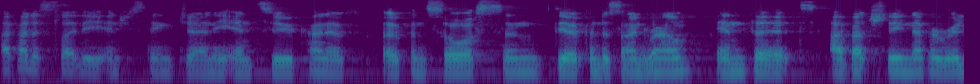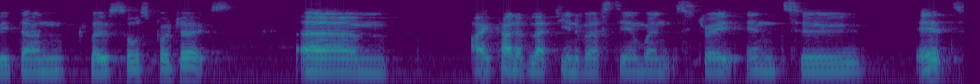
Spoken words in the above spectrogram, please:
I've had a slightly interesting journey into kind of open source and the open design realm in that I've actually never really done closed source projects. Um, I kind of left university and went straight into it.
